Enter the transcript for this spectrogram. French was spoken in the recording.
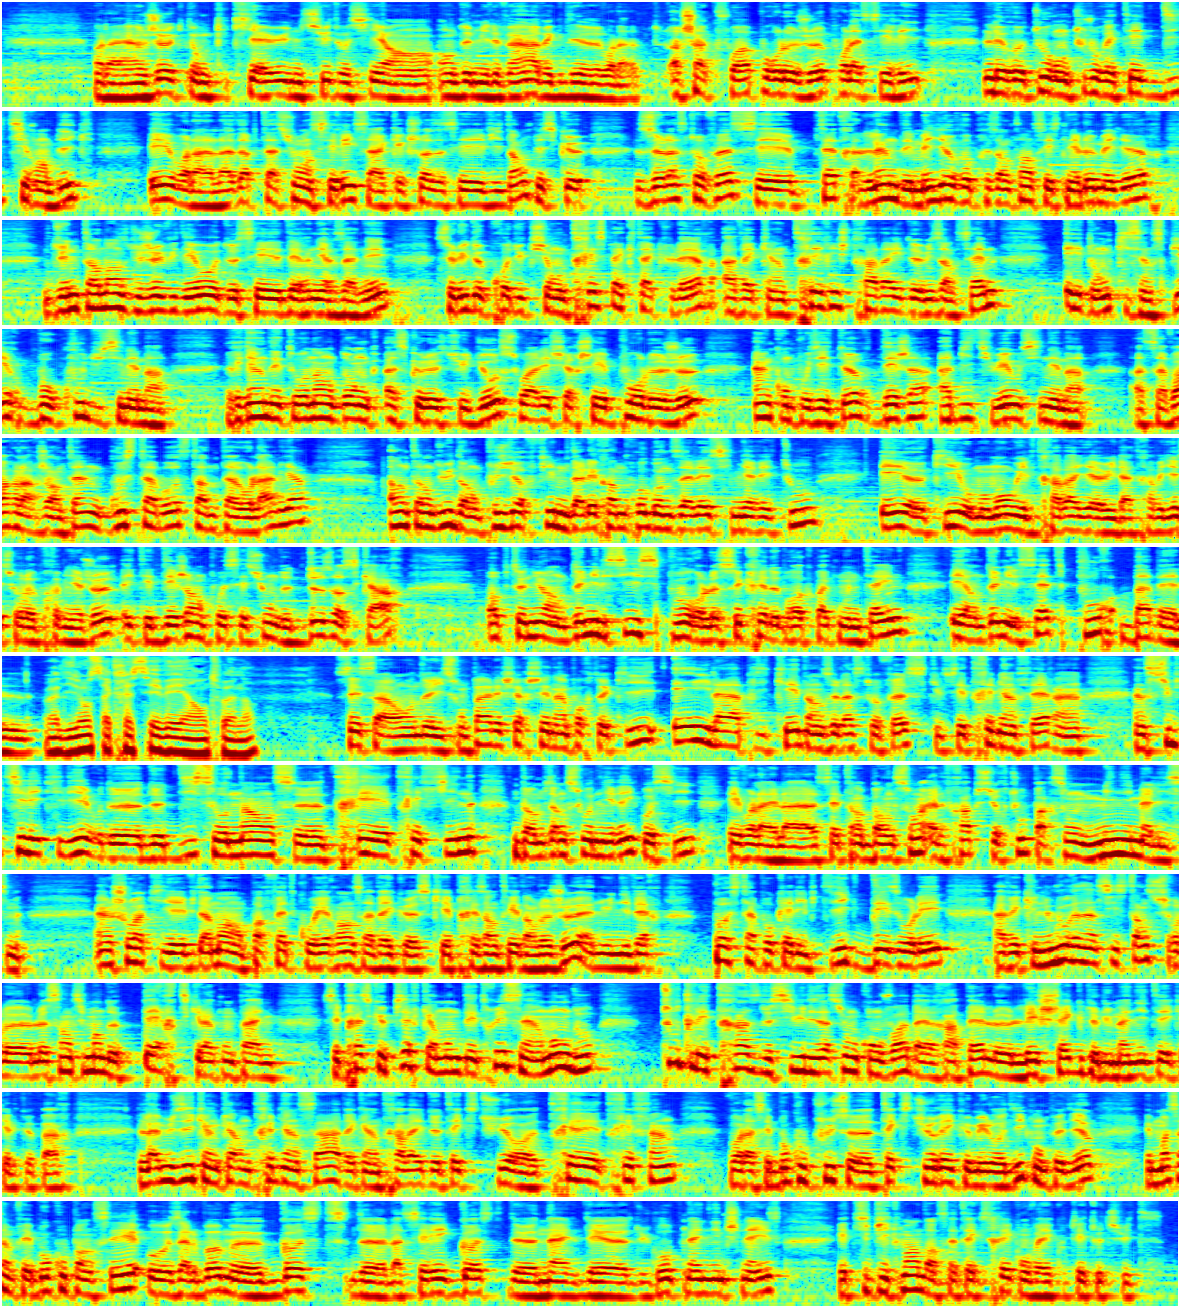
Voilà, un jeu donc, qui a eu une suite aussi en, en 2020 avec des, voilà, à chaque fois pour le jeu, pour la série, les retours ont toujours été dithyrambiques. Et voilà, l'adaptation en série, ça a quelque chose d'assez évident puisque The Last of Us, c'est peut-être l'un des meilleurs représentants, si ce n'est le meilleur, d'une tendance du jeu vidéo de ces dernières années, celui de production très spectaculaire avec un très riche travail de mise en scène et donc qui s'inspire beaucoup du cinéma. Rien d'étonnant donc à ce que le studio soit allé chercher pour le jeu un compositeur déjà habitué au cinéma, à savoir l'argentin Gustavo Santaolalla, entendu dans plusieurs films d'Alejandro González Iñárritu et euh, qui, au moment où il, travaille, euh, il a travaillé sur le premier jeu, était déjà en possession de deux Oscars, obtenus en 2006 pour Le secret de Brockback Mountain et en 2007 pour Babel. Bah, disons, sacré CV, hein, Antoine. Hein. C'est ça, on, ils sont pas allés chercher n'importe qui, et il a appliqué dans The Last of Us, qu'il sait très bien faire, un, subtil équilibre de, dissonance euh, très très fine, d'ambiance onirique aussi, et voilà, elle a, cette bande son, elle frappe surtout par son minimalisme. Un choix qui est évidemment en parfaite cohérence avec euh, ce qui est présenté dans le jeu, un univers post-apocalyptique, désolé, avec une lourde insistance sur le, le sentiment de perte qui l'accompagne. C'est presque pire qu'un monde détruit, c'est un monde où toutes les traces de civilisation qu'on voit ben, rappellent l'échec de l'humanité quelque part. La musique incarne très bien ça, avec un travail de texture euh, très très fin. Voilà, c'est beaucoup plus euh, texturé que mélodique, on peut dire. Et moi, ça me fait beaucoup penser aux albums euh, Ghost de la série Ghost du groupe Nine Inch Nails, et typiquement dans cet extrait qu'on va écouter tout de suite.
